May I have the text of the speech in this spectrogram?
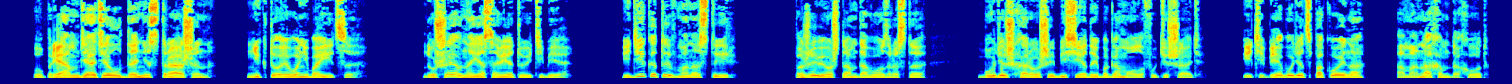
— Упрям, дятел, да не страшен. Никто его не боится. Душевно я советую тебе. Иди-ка ты в монастырь. Поживешь там до возраста. Будешь хорошей беседой богомолов утешать. И тебе будет спокойно, а монахам доход.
